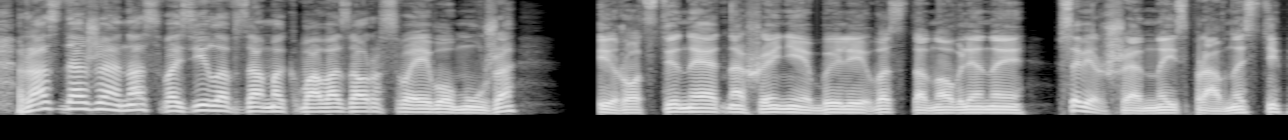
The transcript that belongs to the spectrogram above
подарок своему отцу — Раз даже она свозила в замок Вавазор своего мужа, и родственные отношения были восстановлены в совершенной исправности.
